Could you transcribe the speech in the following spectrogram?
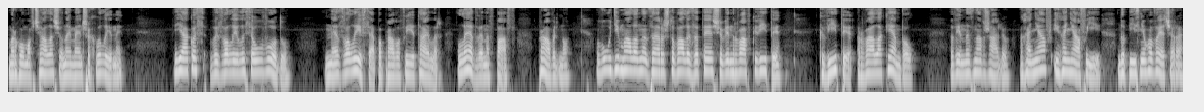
Марго мовчала щонайменше хвилини. Якось ви звалилися у воду. Не звалився, поправив її Тайлер. Ледве не впав. Правильно. Вуді мало заарештували за те, що він рвав квіти. Квіти рвала Кендол. Він не знав жалю, ганяв і ганяв її до пізнього вечора,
